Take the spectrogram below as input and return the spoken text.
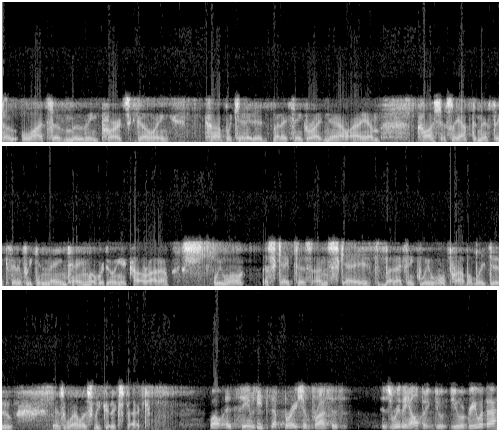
So lots of moving parts going complicated, but I think right now I am cautiously optimistic that if we can maintain what we're doing in Colorado, we won't escape this unscathed, but I think we will probably do as well as we could expect. Well, it seems the separation process is really helping. Do, do you agree with that?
